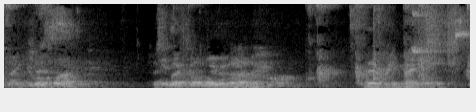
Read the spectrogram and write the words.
Thank you very much. Just all that. Very nice.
